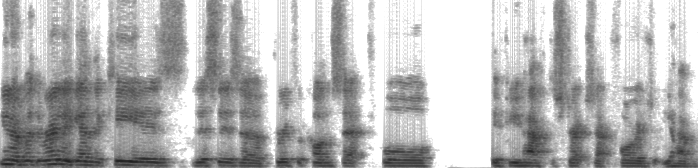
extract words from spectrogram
You know, but really, again, the key is this is a proof of concept for if you have to stretch that forage that you have.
